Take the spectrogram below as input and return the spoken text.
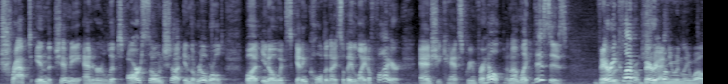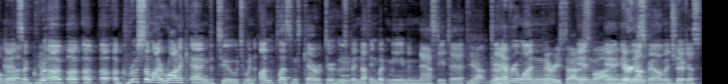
trapped in the chimney, and her lips are sewn shut in the real world. But you know, it's getting cold at night, so they light a fire, and she can't scream for help. And I'm like, this is very clever, very well- genuinely well, done. And it's a, gru- Yeah. a, a, a, a gruesome, ironic end to to an unpleasant character who's been nothing but mean and nasty to Yeah, to very- everyone. very satisfying. in, in, They're this none- film, and she just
